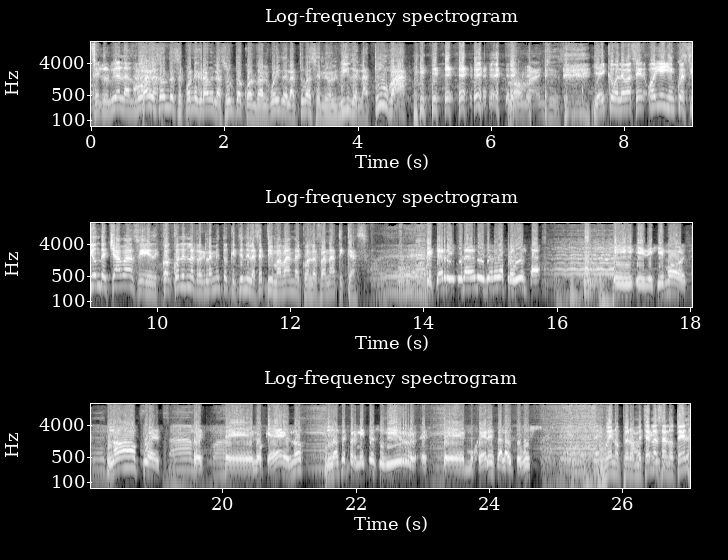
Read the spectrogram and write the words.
se le olvida las ¿Sabes botas. dónde se pone grave el asunto? Cuando al güey de la tuba se le olvide la tuba. no manches. Y ahí cómo le va a hacer. Oye, y en cuestión de chavas, eh, ¿cu- ¿cuál es el reglamento que tiene la séptima banda con las fanáticas? que Terry una vez nos hicieron una pregunta y, y dijimos no pues este lo que es no no se permite subir este mujeres al autobús Bueno, pero Ah, meterlas al hotel. Eh,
